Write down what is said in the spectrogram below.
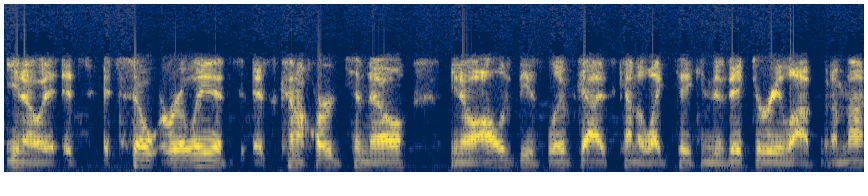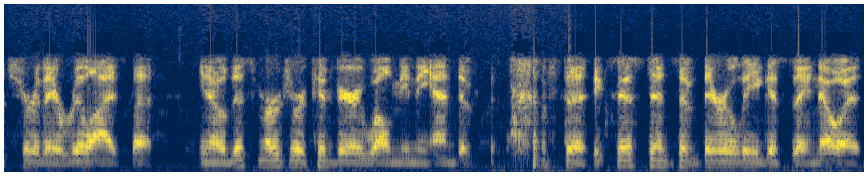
you know it's it's so early. It's it's kind of hard to know. You know, all of these LIV guys kind of like taking the victory lap, but I'm not sure they realize that you know, this merger could very well mean the end of, of the existence of their league as they know it.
